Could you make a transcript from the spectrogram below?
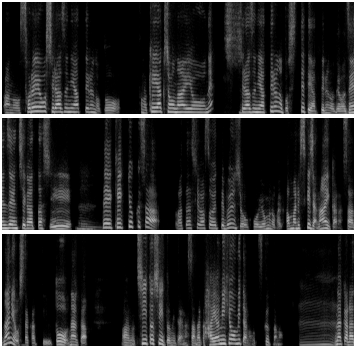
あのそれを知らずにやってるのとその契約書の内容をね知らずにやってるのと知っててやってるのでは全然違ったし、うんで結局さ私はそうやって文章をこう読むのがあんまり好きじゃないからさ何をしたかっていうとなんかあのチートシートみたいなさなんか早見表みたいなのを作ったの。うんだから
